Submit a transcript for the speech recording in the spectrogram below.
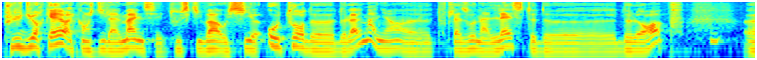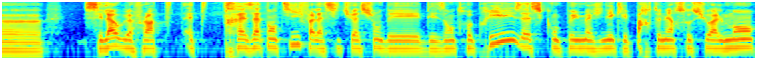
plus dure qu'ailleurs. Et quand je dis l'Allemagne, c'est tout ce qui va aussi euh, autour de, l'Allemagne, hein, toute la zone à l'est de, de l'Europe. Mm. c'est là où il va falloir être très attentif à la situation des, entreprises Est-ce qu'on peut imaginer que les partenaires sociaux allemands,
